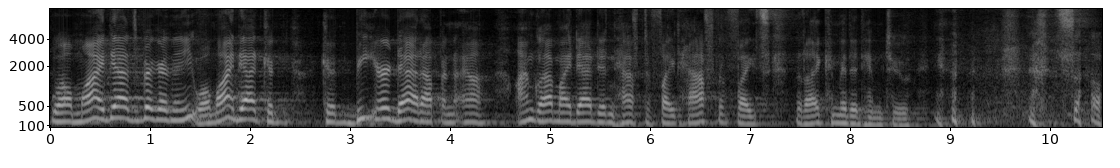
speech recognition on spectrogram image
well, my dad's bigger than you. Well, my dad could, could beat your dad up, and uh, I'm glad my dad didn't have to fight half the fights that I committed him to. so,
